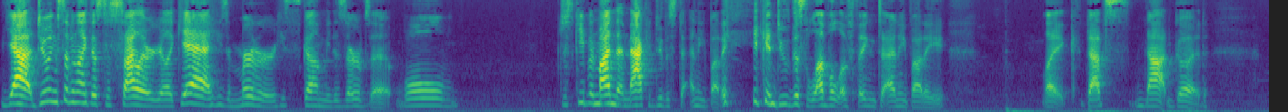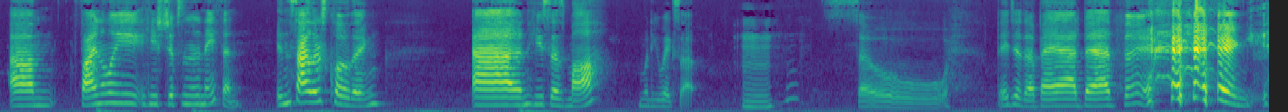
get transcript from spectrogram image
yeah, doing something like this to Sylar, you're like, yeah, he's a murderer, he's scum, he deserves it. Well, just keep in mind that Matt can do this to anybody. he can do this level of thing to anybody. Like, that's not good. Um, finally, he shifts into Nathan in Sylar's clothing, and he says, "Ma," when he wakes up. Mm-hmm. So they did a bad, bad thing.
